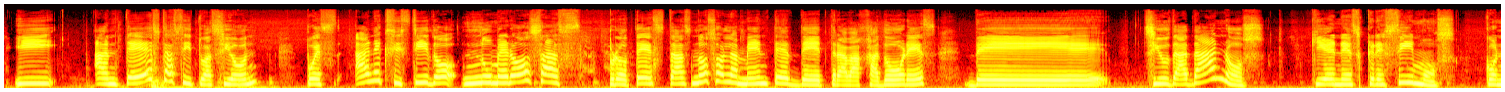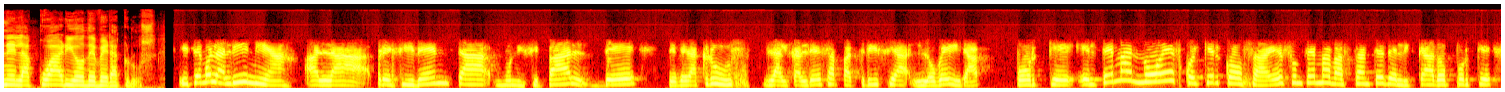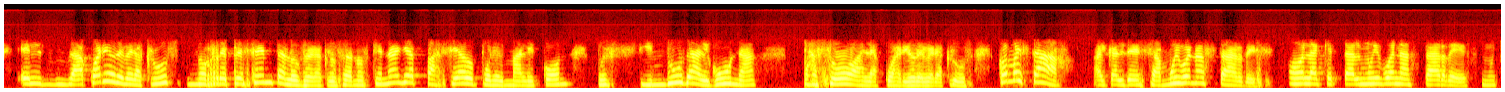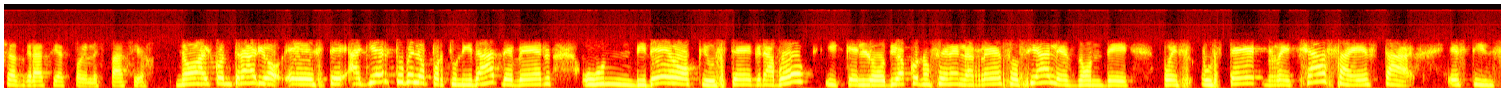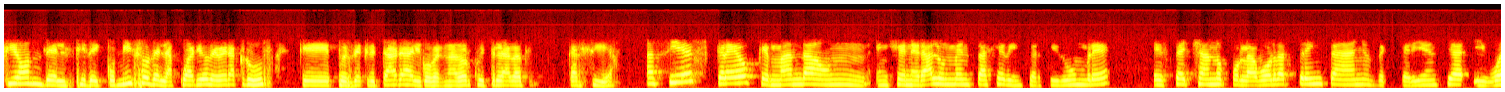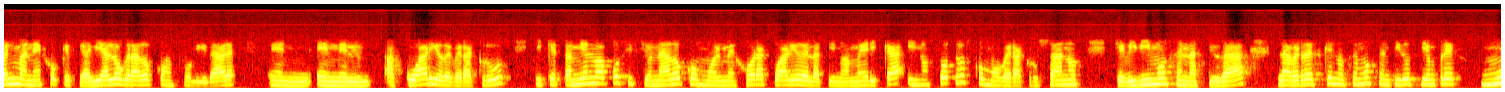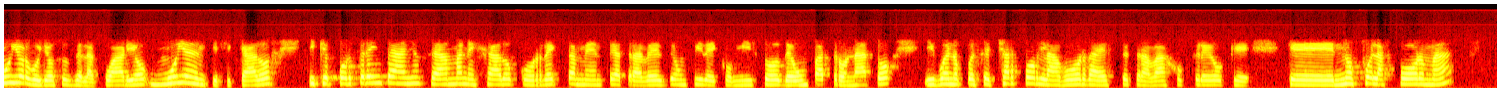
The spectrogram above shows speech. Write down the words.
Y ante esta situación, pues han existido numerosas protestas, no solamente de trabajadores, de ciudadanos, quienes crecimos con el acuario de Veracruz. Y tengo la línea a la presidenta municipal de, de Veracruz, la alcaldesa Patricia Lobeira, porque el tema no es cualquier cosa, es un tema bastante delicado porque el acuario de Veracruz nos representa a los veracruzanos. Quien haya paseado por el malecón, pues sin duda alguna pasó al acuario de Veracruz. ¿Cómo está, alcaldesa? Muy buenas tardes. Hola, ¿qué tal? Muy buenas tardes. Muchas gracias por el espacio. No, al contrario, este ayer tuve la oportunidad de ver un video que usted grabó y que lo dio a conocer en las redes sociales donde pues usted rechaza esta extinción del fideicomiso del acuario de Veracruz que pues decretara el gobernador Cuitlava García. Así es, creo que manda un, en general un mensaje de incertidumbre, está echando por la borda 30 años de experiencia y buen manejo que se había logrado consolidar en, en el acuario de Veracruz y que también lo ha posicionado como el mejor acuario de Latinoamérica. Y nosotros como veracruzanos que vivimos en la ciudad, la verdad es que nos hemos sentido siempre muy orgullosos del acuario, muy identificados y que por 30 años se ha manejado correctamente a través de un fideicomiso, de un patronato y bueno, pues echar por la borda este trabajo creo que, que no fue la forma,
